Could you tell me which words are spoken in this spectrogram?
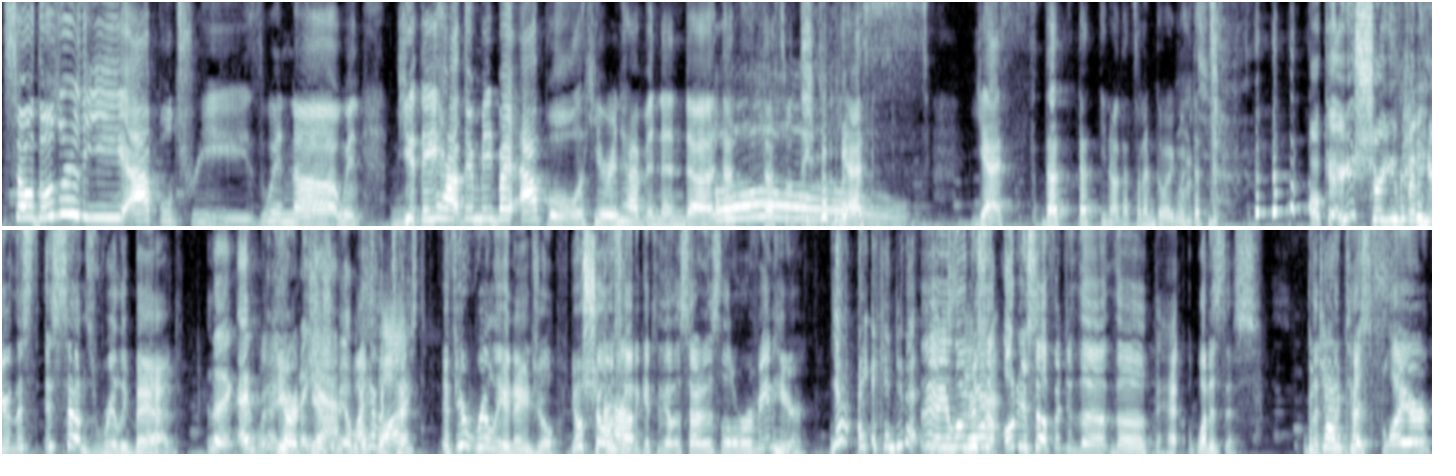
So those are the apple trees. When uh when you, they have they're made by Apple here in heaven, and uh, that's that's what they do. Oh. Yes, yes. That's that you know that's what I'm going with. What? That's Okay, are you sure you've been here? This this sounds really bad. Look. I'm Wait, sort of you should yeah. be able I to have fly. a test. If you're really an angel, you'll show us Uh-huh. how to get to the other side of this little ravine here. Yeah, I, I can do that. Yeah, you load yourself, that. load yourself into the the, The he- what is this? The the, caterpillars. test flyer.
